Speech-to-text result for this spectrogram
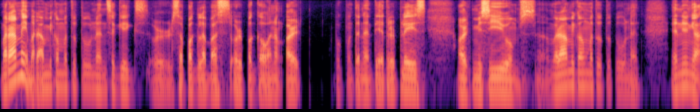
marami, marami kang matutunan sa gigs or sa paglabas or paggawa ng art. Pagpunta ng theater plays, art museums, uh, marami kang matututunan. And yun nga,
